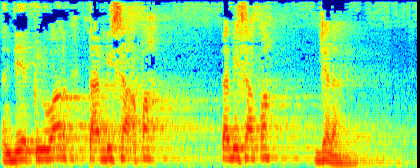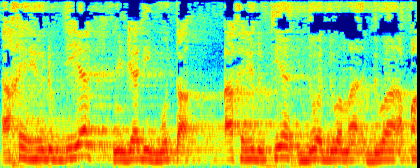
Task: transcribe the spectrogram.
Dan dia keluar tak bisa apa? Tak bisa apa? Jalan. Akhir hidup dia menjadi buta. Akhir hidup dia dua-dua dua apa?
